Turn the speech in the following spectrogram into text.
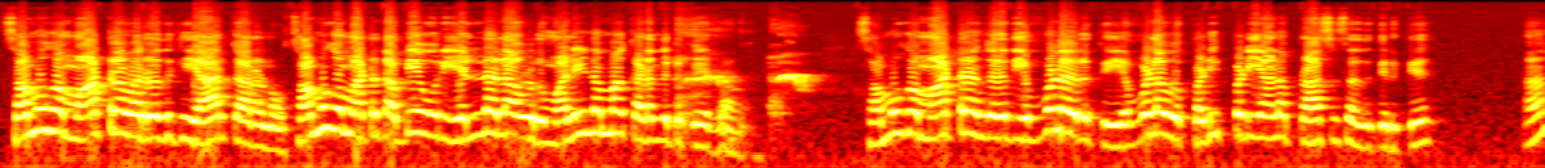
சமூக மாற்றம் வர்றதுக்கு யார் காரணம்? சமூக மாற்றத்தை அப்படியே ஒரு எல்லலா ஒரு மலினமா கடந்துட்டு போயிடுறாங்க. சமூக மாற்றங்கிறது எவ்வளவு இருக்கு? எவ்வளவு படிப்படியான ப்ராசஸ் அதுக்கு இருக்கு? ஆ?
